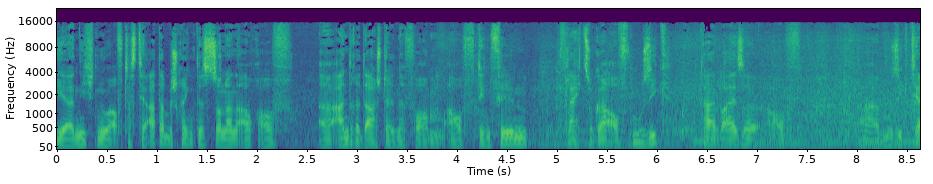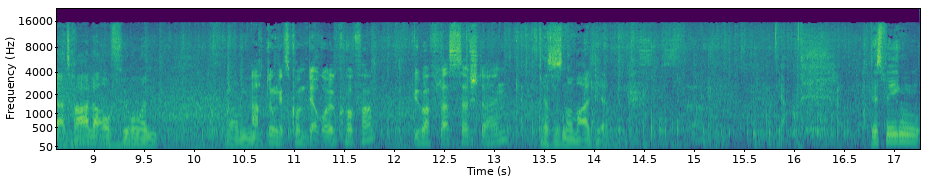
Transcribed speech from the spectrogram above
die ja nicht nur auf das Theater beschränkt ist, sondern auch auf äh, andere darstellende Formen, auf den Film, vielleicht sogar auf Musik teilweise, auf äh, musiktheatrale Aufführungen. Achtung, jetzt kommt der Rollkoffer über Pflasterstein. Das ist normal hier. Ja. Deswegen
